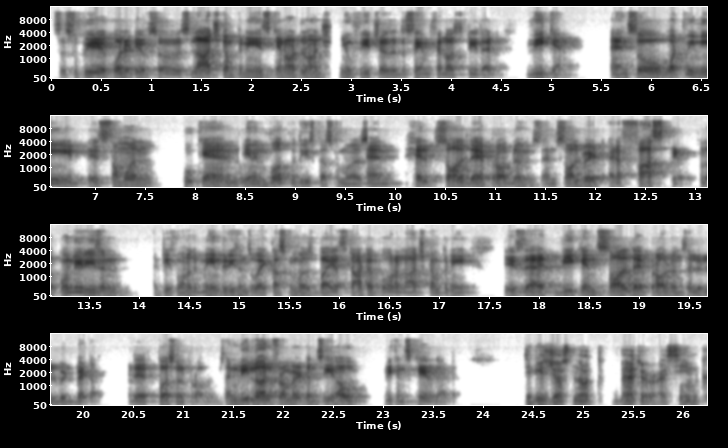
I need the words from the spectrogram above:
it's the superior quality of service. Large companies cannot launch new features at the same velocity that we can. And so what we need is someone who can even work with these customers and help solve their problems and solve it at a fast clip. The only reason, at least one of the main reasons why customers buy a startup or a large company is that we can solve their problems a little bit better, their personal problems. And we learn from it and see how we can scale that. I think it's just not better. I think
